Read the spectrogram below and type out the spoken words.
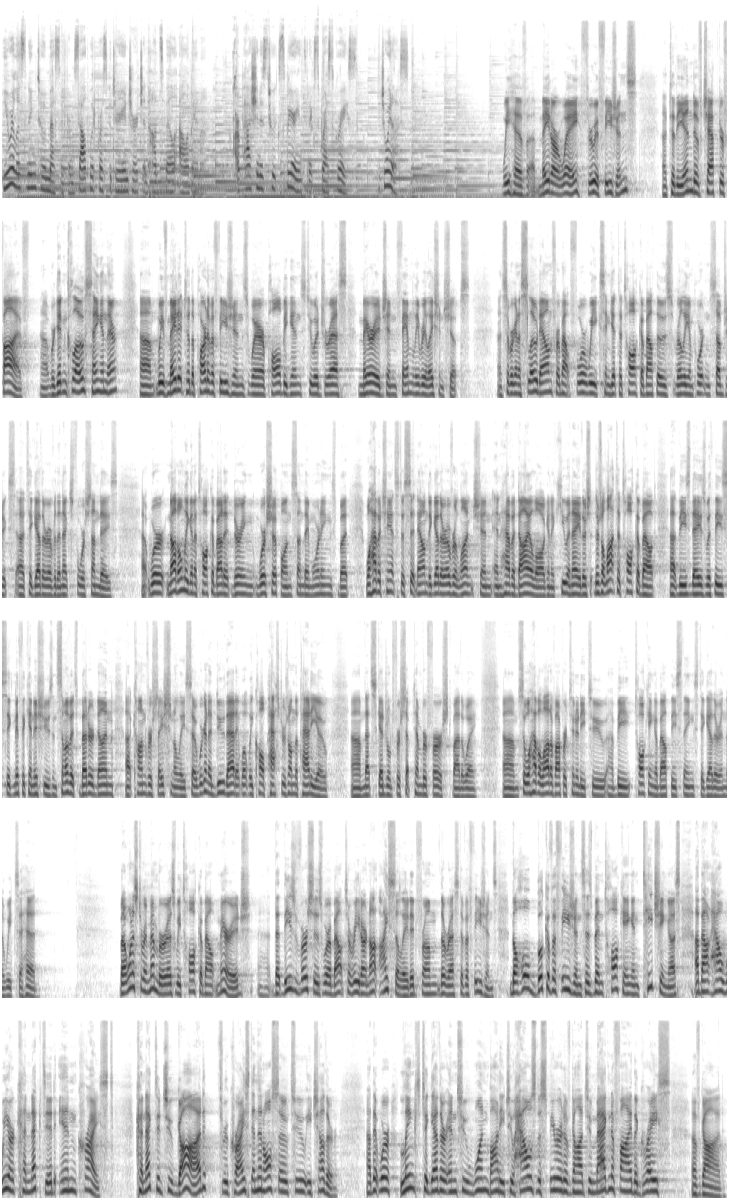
You are listening to a message from Southwood Presbyterian Church in Huntsville, Alabama. Our passion is to experience and express grace. Join us. We have uh, made our way through Ephesians uh, to the end of chapter 5. Uh, we're getting close, hang in there. Um, we've made it to the part of Ephesians where Paul begins to address marriage and family relationships. And so we're going to slow down for about four weeks and get to talk about those really important subjects uh, together over the next four Sundays. Uh, we're not only going to talk about it during worship on Sunday mornings, but we'll have a chance to sit down together over lunch and, and have a dialogue and a Q&A. There's, there's a lot to talk about uh, these days with these significant issues, and some of it's better done uh, conversationally. So we're going to do that at what we call Pastors on the Patio. Um, that's scheduled for September 1st, by the way. Um, so we'll have a lot of opportunity to uh, be talking about these things together in the weeks ahead. But I want us to remember as we talk about marriage uh, that these verses we're about to read are not isolated from the rest of Ephesians. The whole book of Ephesians has been talking and teaching us about how we are connected in Christ, connected to God through Christ, and then also to each other uh, that we're linked together into one body to house the Spirit of God, to magnify the grace of God.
